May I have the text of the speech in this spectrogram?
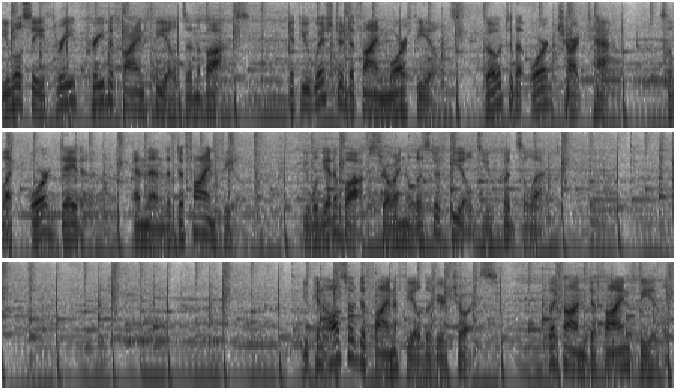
You will see three predefined fields in the box. If you wish to define more fields, go to the Org Chart tab, select Org Data, and then the Define field. You will get a box showing a list of fields you could select. You can also define a field of your choice. Click on Define Field,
